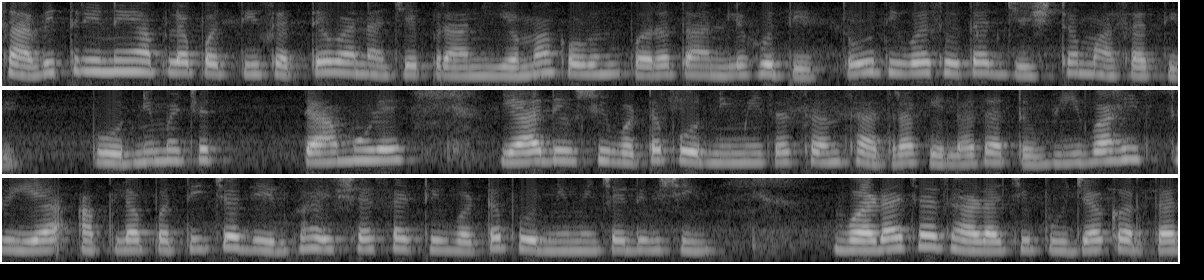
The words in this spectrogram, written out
सावित्रीने आपला पती सत्यवानाचे प्राण यमाकडून परत आणले होते. तो दिवस होता ज्येष्ठ मासातील. पौर्णिमेचे त्यामुळे या दिवशी वटपौर्णिमेचा सण साजरा केला जातो. विवाहित स्त्रिया आपल्या पतीच्या दीर्घायुष्यासाठी वटपौर्णिमेच्या दिवशी वडाच्या झाडाची पूजा करतात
